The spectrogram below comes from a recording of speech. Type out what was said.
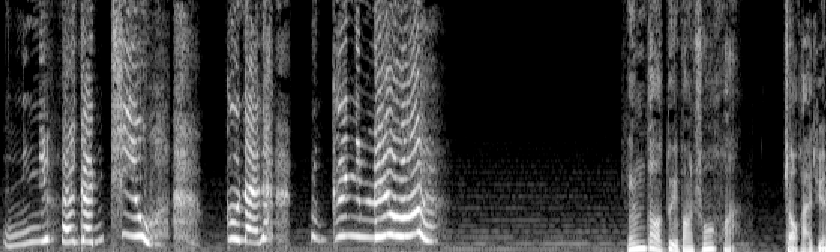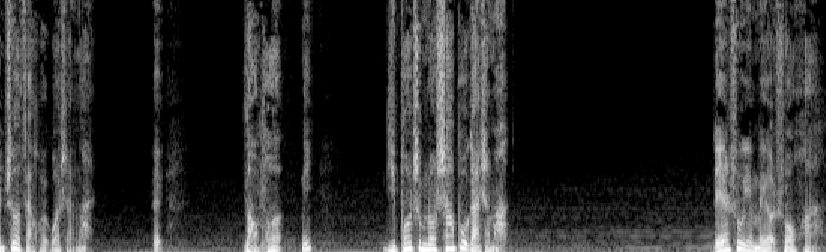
你你还敢踢我！姑奶奶，跟你没完！”听到对方说话，赵海军这才回过神来：“哎，老婆，你你包这么多纱布干什么？”连淑云没有说话，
